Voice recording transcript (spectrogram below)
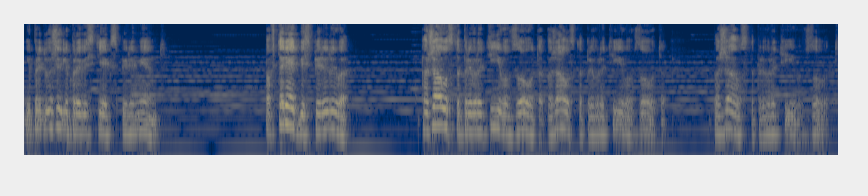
и предложили провести эксперимент. Повторять без перерыва. Пожалуйста, преврати его в золото. Пожалуйста, преврати его в золото. Пожалуйста, преврати его в золото.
